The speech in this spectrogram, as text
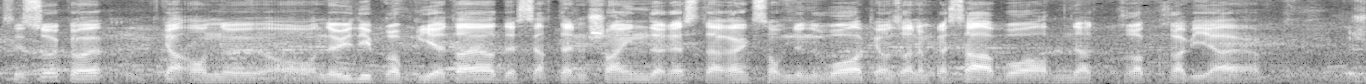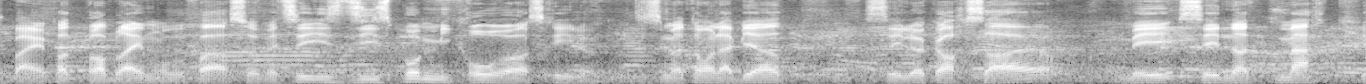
c'est sûr que quand on a, eu des propriétaires de certaines chaînes de restaurants qui sont venus nous voir et on aimerait ça notre propre bière. Ben, pas de problème, on va faire ça. Mais tu sais, ils se disent pas micro-brasserie. Ils disent, mettons, la bière, c'est le corsaire, mais c'est notre marque,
